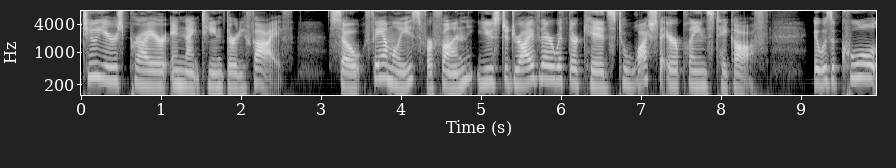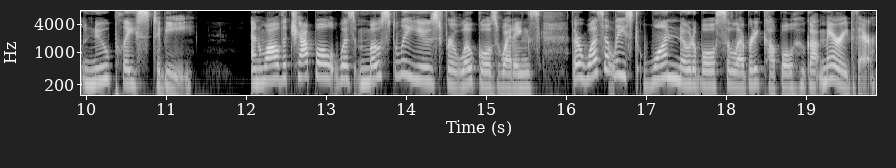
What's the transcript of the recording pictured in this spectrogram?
two years prior in 1935. So, families, for fun, used to drive there with their kids to watch the airplanes take off. It was a cool new place to be. And while the chapel was mostly used for locals' weddings, there was at least one notable celebrity couple who got married there.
